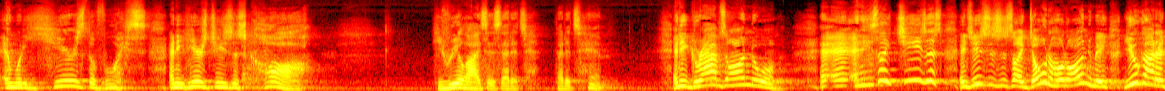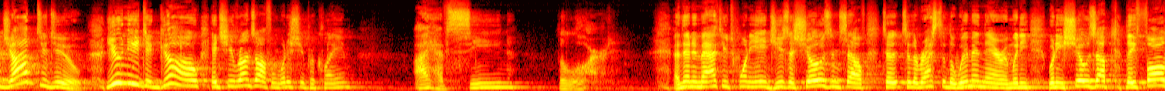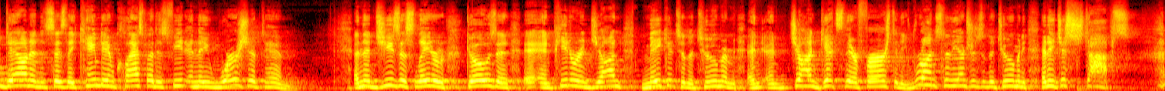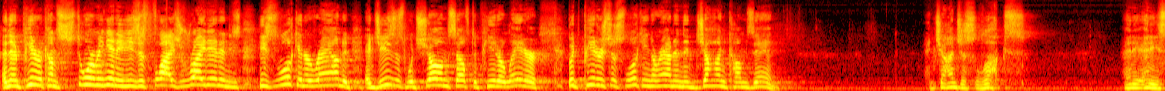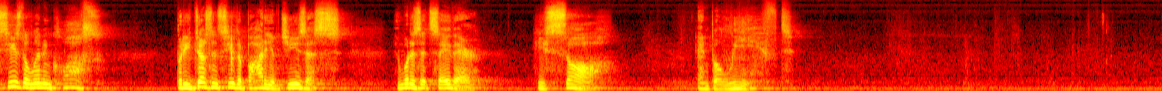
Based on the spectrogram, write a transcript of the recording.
And when he hears the voice and he hears Jesus call, he realizes that it's, that it's him. And he grabs onto him and he's like, Jesus. And Jesus is like, Don't hold on to me. You got a job to do. You need to go. And she runs off. And what does she proclaim? I have seen the Lord. And then in Matthew 28, Jesus shows himself to, to the rest of the women there. And when he, when he shows up, they fall down and it says they came to him, clasped at his feet, and they worshiped him. And then Jesus later goes and, and Peter and John make it to the tomb. And, and, and John gets there first and he runs to the entrance of the tomb and he, and he just stops. And then Peter comes storming in and he just flies right in and he's, he's looking around. And, and Jesus would show himself to Peter later, but Peter's just looking around and then John comes in. And John just looks and he, and he sees the linen cloths, but he doesn't see the body of Jesus. And what does it say there? He saw and believed.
